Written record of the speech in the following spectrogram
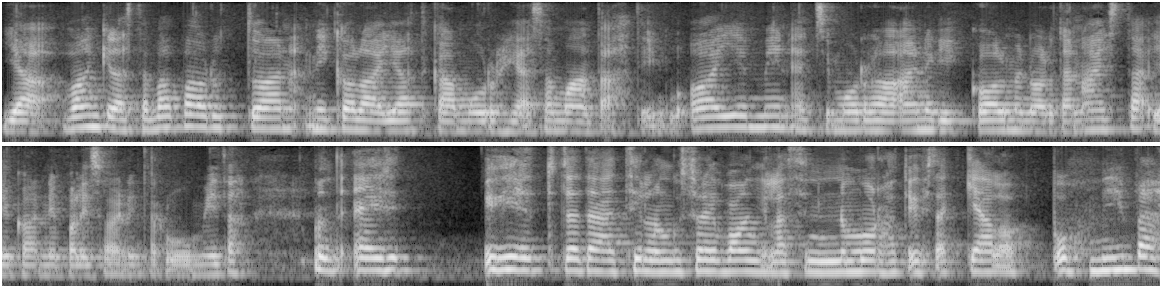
Ja vankilasta vapauduttuaan Nikolai jatkaa murhia samaan tahtiin kuin aiemmin, että se murhaa ainakin kolme nuorta naista ja kannibalisoi niitä ruumiita. Mutta ei sit yhdistetty tätä, että silloin kun se oli vankilassa, niin ne murhat yhtäkkiä loppu. Niinpä.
